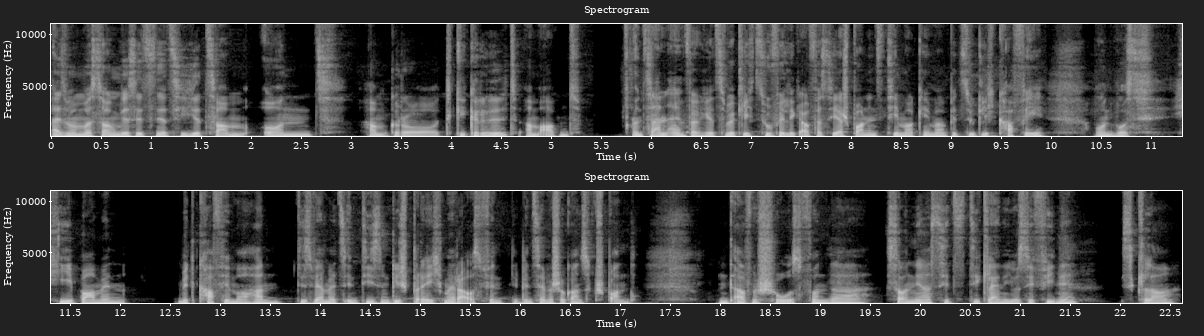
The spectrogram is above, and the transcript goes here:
Also man muss sagen, wir sitzen jetzt hier zusammen und haben gerade gegrillt am Abend und sind einfach jetzt wirklich zufällig auf ein sehr spannendes Thema gekommen bezüglich Kaffee und was Hebammen mit Kaffee machen, das werden wir jetzt in diesem Gespräch mal rausfinden. Ich bin selber schon ganz gespannt. Und auf dem Schoß von der Sonja sitzt die kleine Josephine. Ist klar,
